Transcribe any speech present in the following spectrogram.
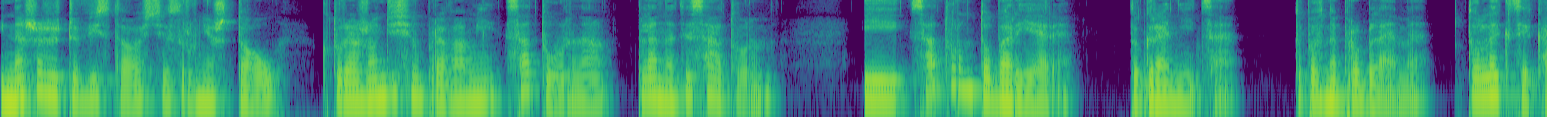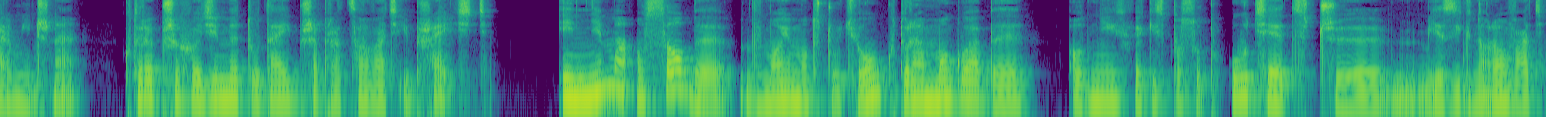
I nasza rzeczywistość jest również tą, która rządzi się prawami Saturna, planety Saturn. I Saturn to bariery, to granice, to pewne problemy, to lekcje karmiczne, które przychodzimy tutaj przepracować i przejść. I nie ma osoby, w moim odczuciu, która mogłaby od nich w jakiś sposób uciec czy je zignorować.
